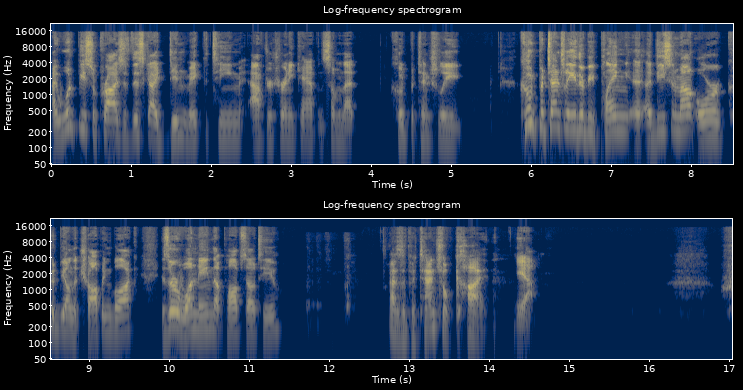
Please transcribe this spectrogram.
I wouldn't be surprised if this guy didn't make the team after training camp and someone that could potentially could potentially either be playing a decent amount or could be on the chopping block. Is there one name that pops out to you as a potential cut? Yeah.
